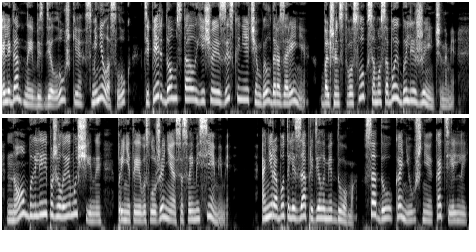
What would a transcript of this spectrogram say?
элегантные безделушки, сменила слуг. Теперь дом стал еще изысканнее, чем был до разорения. Большинство слуг, само собой, были женщинами, но были и пожилые мужчины, принятые в услужение со своими семьями – они работали за пределами дома, в саду, конюшне, котельной.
